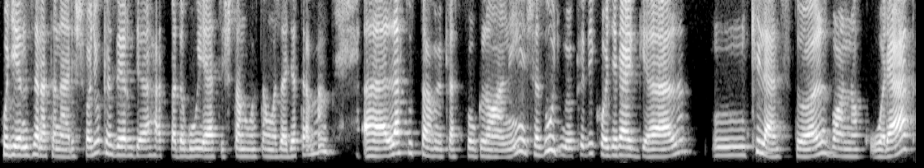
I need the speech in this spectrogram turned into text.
hogy én zenetanár is vagyok, ezért ugye hát pedagógiát is tanultam az egyetemen. Le tudtam őket foglalni, és ez úgy működik, hogy reggel 9-től mm, vannak órák,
